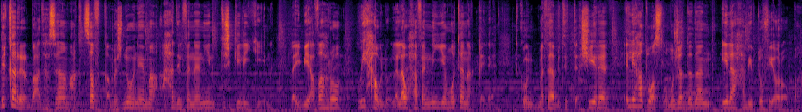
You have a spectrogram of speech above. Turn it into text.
بيقرر بعدها سام عقد صفقة مجنونة مع أحد الفنانين التشكيليين ليبيع ظهره ويحوله للوحة فنية متنقلة تكون بمثابة التأشيرة اللي هتوصله مجددا إلى حبيبته في أوروبا.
